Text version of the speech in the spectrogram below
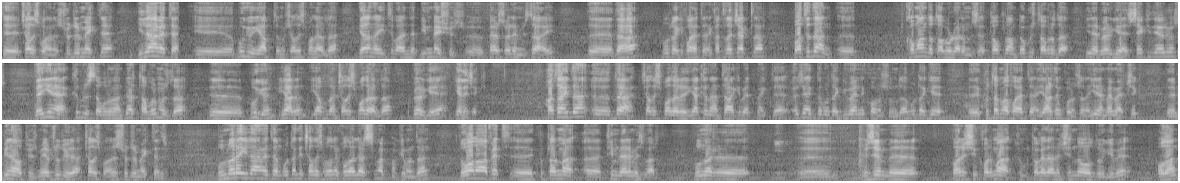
e, çalışmalarını sürdürmekte. İlaveten e, bugün yaptığımız çalışmalarla yarından itibaren de 1500 e, personelimiz dahi e, daha buradaki faaliyetlere katılacaklar. Batıdan e, komando taburlarımızı toplam 9 taburu da yine bölgeye sevk ediyoruz. Ve yine Kıbrıs'ta bulunan 4 taburumuz da e, bugün, yarın yapılan çalışmalarla bölgeye gelecek. Hatay'da da çalışmaları yakından takip etmekte. Özellikle burada güvenlik konusunda, buradaki kurtarma faaliyetlerine yardım konusunda yine Mehmetçik 1600 mevcuduyla çalışmaları sürdürmektedir. Bunlara ilaveten buradaki çalışmaları kolaylaştırmak bakımından doğal afet e, kurtarma e, timlerimiz var. Bunlar e, e, bizim e, barışı koruma TOGA'ların içinde olduğu gibi olan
